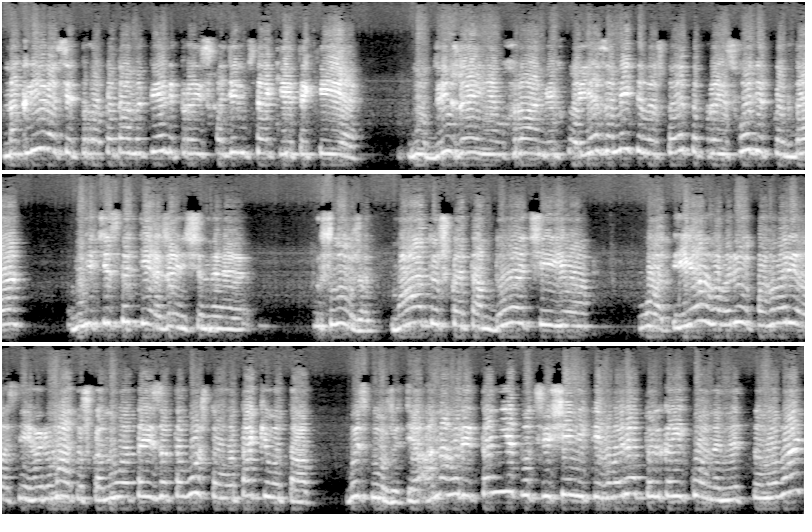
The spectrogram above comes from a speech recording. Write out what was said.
на клиросе, когда мы пели, происходили всякие такие ну, движения в храме. Я заметила, что это происходит, когда в нечистоте женщины служат. Матушка, там, дочь ее. Вот. И я говорю, поговорила с ней, говорю, матушка, ну это из-за того, что вот так и вот так вы служите. Она говорит, да нет, вот священники говорят, только иконами целовать,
